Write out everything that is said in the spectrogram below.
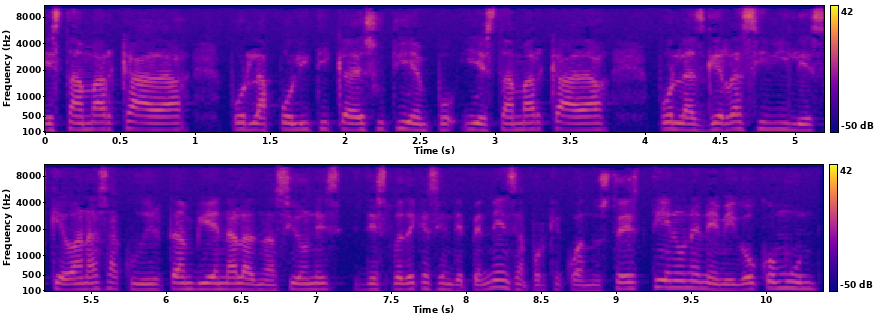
está marcada por la política de su tiempo y está marcada por las guerras civiles que van a sacudir también a las naciones después de que se independizan, porque cuando usted tiene un enemigo común,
